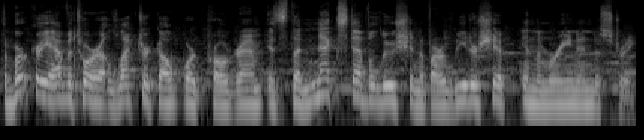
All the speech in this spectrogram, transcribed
The Mercury Avator electric outboard program is the next evolution of our leadership in the marine industry.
